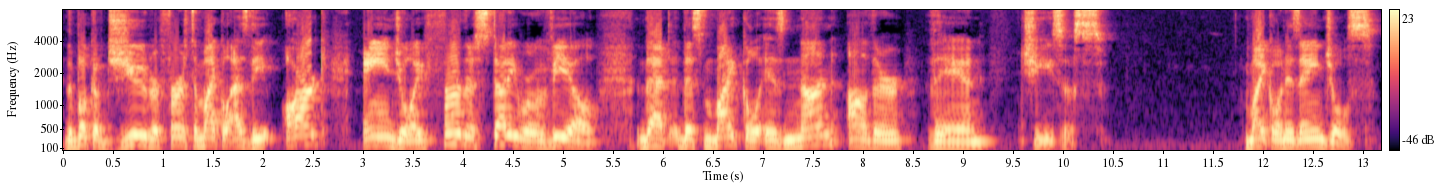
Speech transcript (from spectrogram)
The book of Jude refers to Michael as the archangel. A further study will reveal that this Michael is none other than Jesus. Michael and his angels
